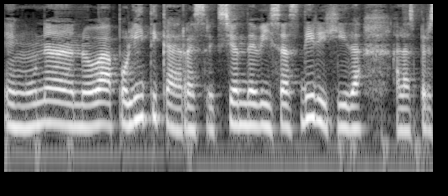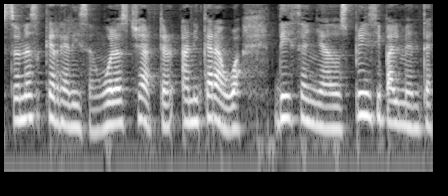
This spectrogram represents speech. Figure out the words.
en una nueva política de restricción de visas dirigida a las personas que realizan vuelos charter a Nicaragua diseñados principalmente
